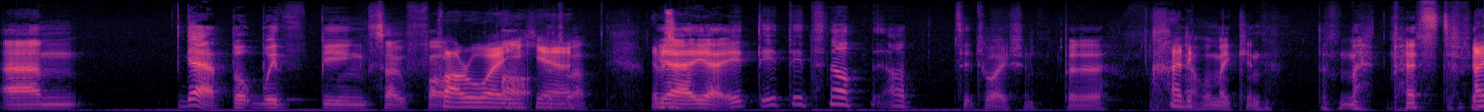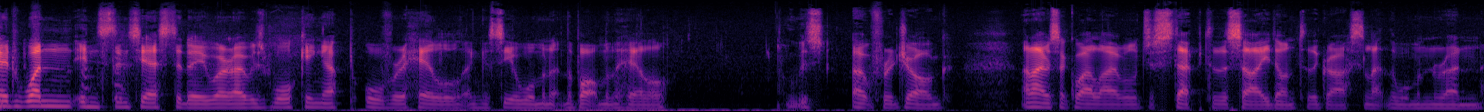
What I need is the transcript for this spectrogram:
Um, yeah, but with being so far Far away, yeah. As well. Was a- Yeah, yeah. It, it it's not a situation, but uh, had know, we're making the best of it. I had one instance yesterday where I was walking up over a hill and could see a woman at the bottom of the hill who was out for a jog. And I was like, well, I will just step to the side onto the grass and let the woman run.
